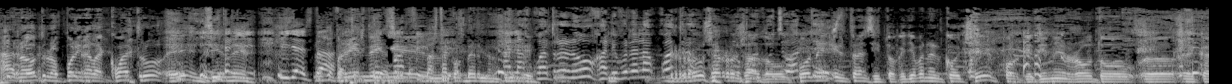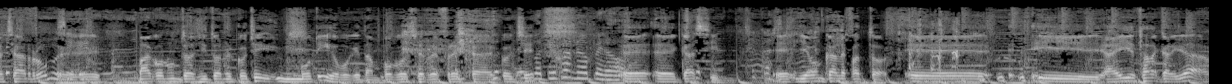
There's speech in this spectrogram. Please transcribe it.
A nosotros nos ponen a las 4, ¿eh? Encienden- y, y ya está. prenden, Qué fácil. eh, Basta con vernos. A las cuatro no, ojalá fuera a las cuatro. Rosa Lo Rosado pone antes. el tránsito que lleva en el coche porque tiene roto eh, el cacharro. eh, va con un tránsito en el coche y un botijo porque tampoco se refresca el coche. El botijo no, pero- Eh, eh, casi. Eh, lleva un calefactor. Eh, y ahí está la calidad.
